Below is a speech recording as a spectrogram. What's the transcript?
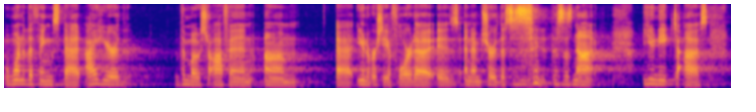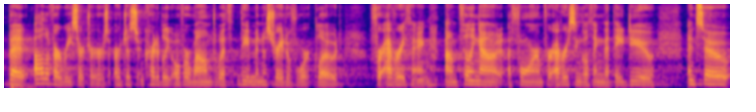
one of the things that I hear the most often um, at University of Florida is, and I'm sure this is, this is not unique to us, but all of our researchers are just incredibly overwhelmed with the administrative workload for everything, um, filling out a form for every single thing that they do. And so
